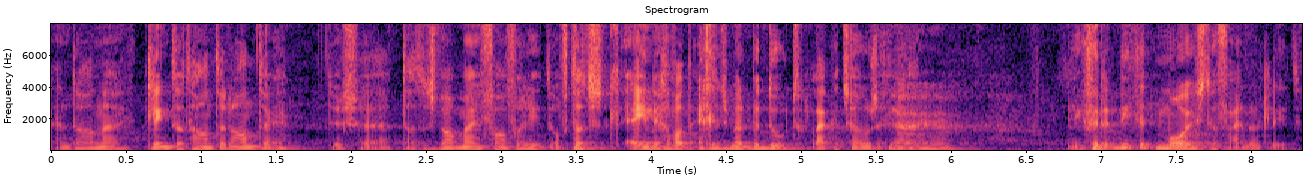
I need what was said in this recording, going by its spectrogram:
En dan eh, klinkt dat hand in hand weer. Dus eh, dat is wel mijn favoriet. Of dat is het enige wat echt iets met me doet, laat ik het zo zeggen. ja. Ik vind het niet het mooiste Feyenoordlied.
